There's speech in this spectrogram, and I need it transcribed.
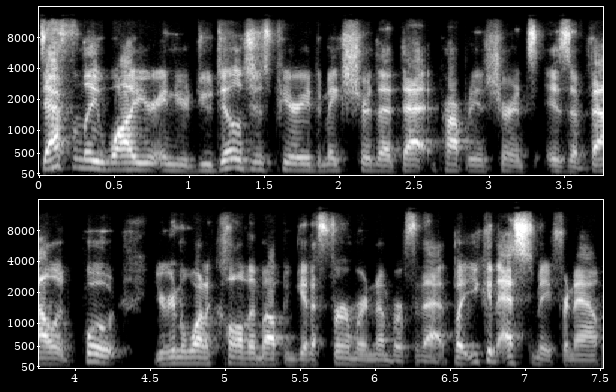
definitely while you're in your due diligence period to make sure that that property insurance is a valid quote you're going to want to call them up and get a firmer number for that. But you can estimate for now.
